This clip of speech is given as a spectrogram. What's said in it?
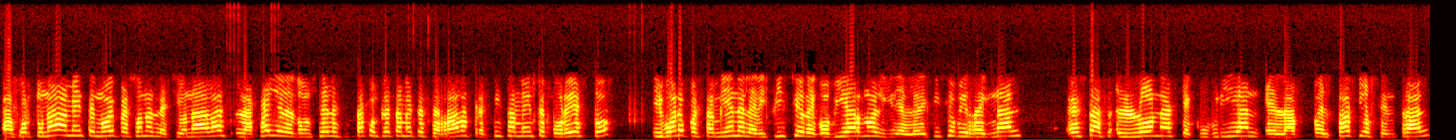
Afortunadamente no hay personas lesionadas. La calle de Donceles está completamente cerrada precisamente por esto. Y bueno, pues también el edificio de gobierno, el, edificio virreinal, estas lonas que cubrían el, el patio central,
